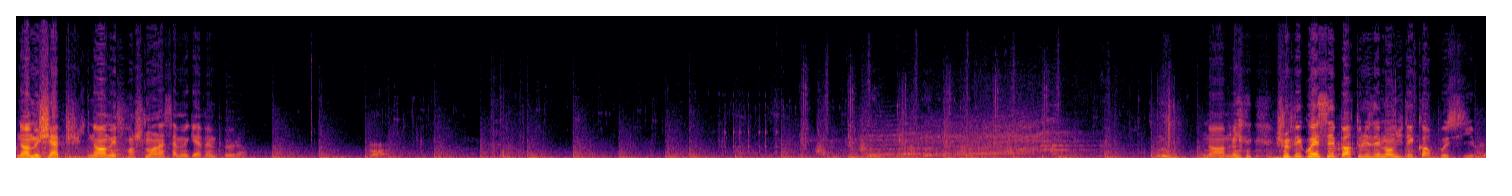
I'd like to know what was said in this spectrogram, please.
Non mais j'appuie, non mais franchement là ça me gave un peu là. Non mais je me fais coincer par tous les éléments du décor possible.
